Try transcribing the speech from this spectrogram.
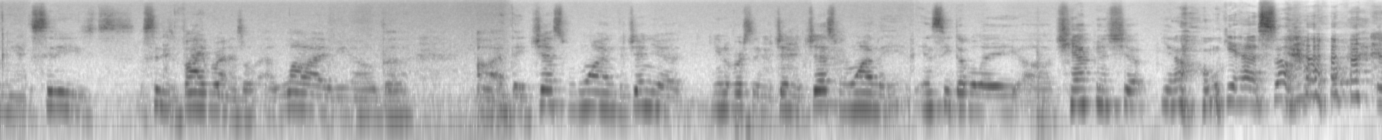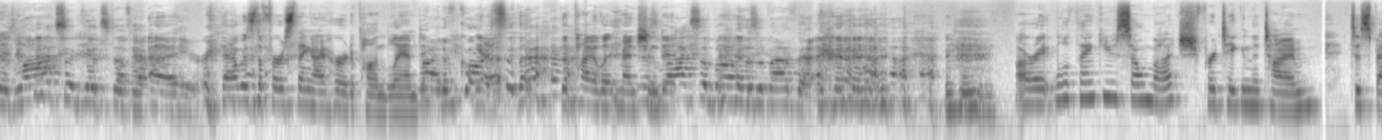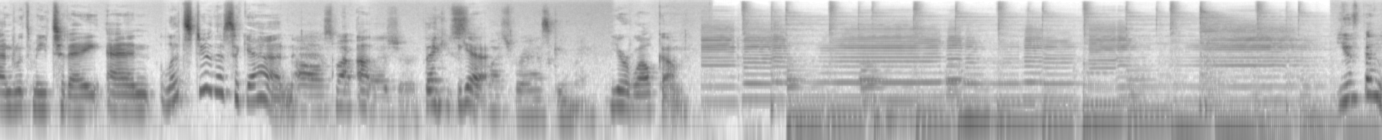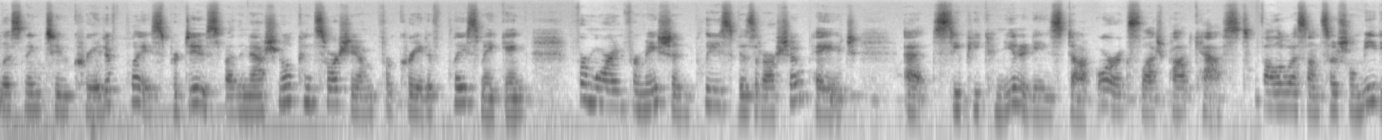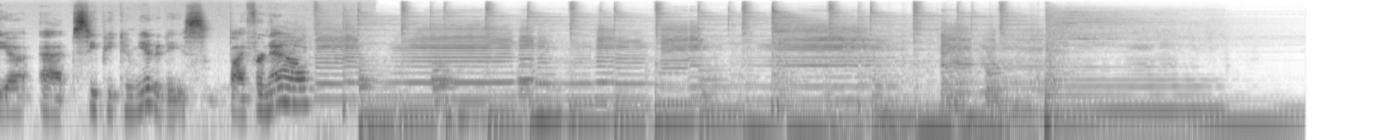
I mean, the city's, the city's vibrant, as alive, you know, the uh, and they just won Virginia University of Virginia just won the NCAA uh, championship. You know. Yes. so there's lots of good stuff happening uh, here. that was the first thing I heard upon landing. Right. Of course. Yeah, the, the pilot mentioned there's it. Lots of buzz about that. All right. Well, thank you so much for taking the time to spend with me today, and let's do this again. Oh, it's my uh, pleasure. thank you so yeah. much for asking me. You're welcome. You've been listening to Creative Place produced by the National Consortium for Creative Placemaking. For more information, please visit our show page at cpcommunities.org slash podcast. Follow us on social media at cpcommunities. Bye for now.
